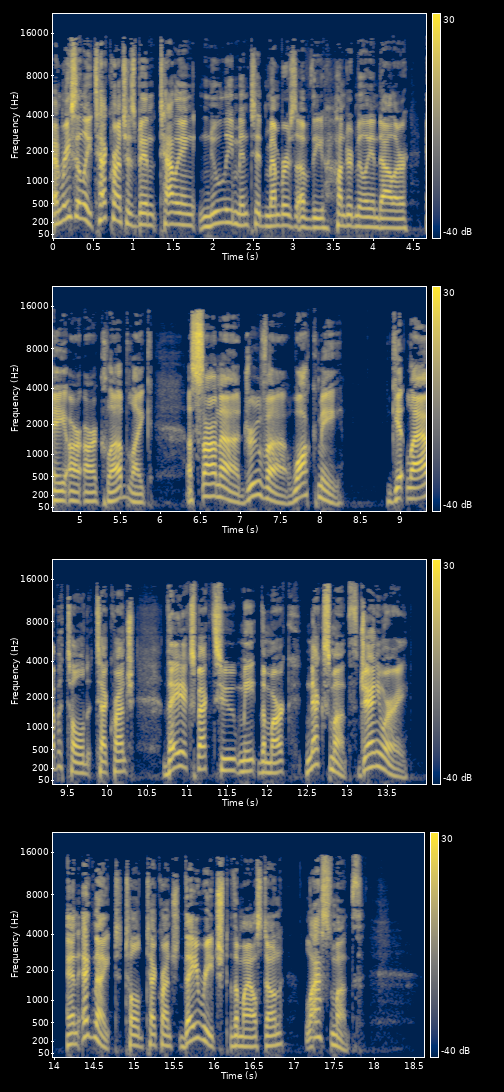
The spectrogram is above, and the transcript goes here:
And recently, TechCrunch has been tallying newly minted members of the $100 million ARR club like Asana, Druva, WalkMe. GitLab told TechCrunch they expect to meet the mark next month, January. And Egnyte told TechCrunch they reached the milestone last month.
